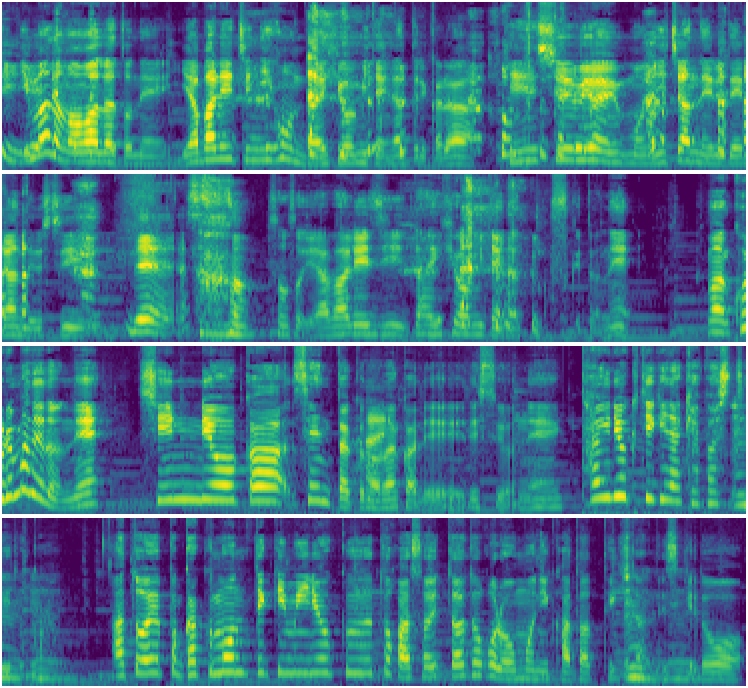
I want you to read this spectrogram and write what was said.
今のままだとねヤバレジ日本代表みたいになってるから研修病院も2チャンネルで選んでるし。ねそうそうそうヤバレジ代表みたいになってますけどねまあこれまでのね診療科選択の中でですよね、体力的なキャパシティとか、あとはやっぱ学問的魅力とかそういったところを主に語ってきたんですけど、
